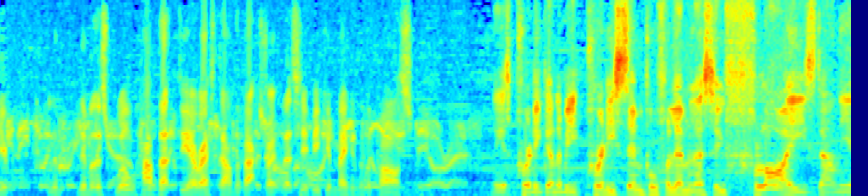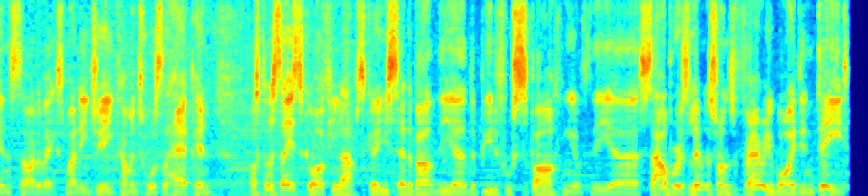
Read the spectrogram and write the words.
Limitless will have that DRS down the back straight. Let's see if he can make another pass. I think it's pretty going to be pretty simple for Limitless, who flies down the inside of X G, coming towards the hairpin. I was going to say, Scott, a few laps ago, you said about the uh, the beautiful sparking of the uh, Sauber as Limitless runs very wide indeed.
